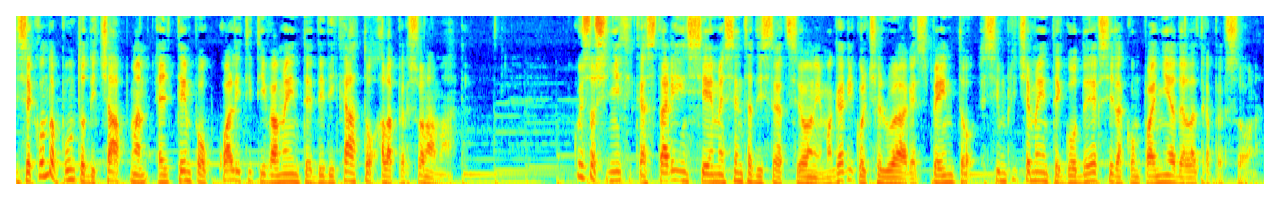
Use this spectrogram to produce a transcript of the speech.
Il secondo punto di Chapman è il tempo qualitativamente dedicato alla persona amata. Questo significa stare insieme senza distrazioni, magari col cellulare spento e semplicemente godersi la compagnia dell'altra persona.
